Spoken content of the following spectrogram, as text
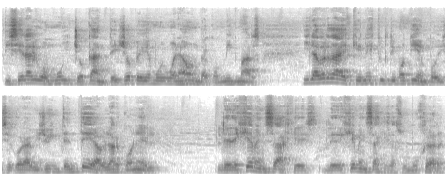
Dice, era algo muy chocante y yo pegué muy buena onda con Mick Mars. Y la verdad es que en este último tiempo, dice Corabi, yo intenté hablar con él, le dejé mensajes, le dejé mensajes a su mujer,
